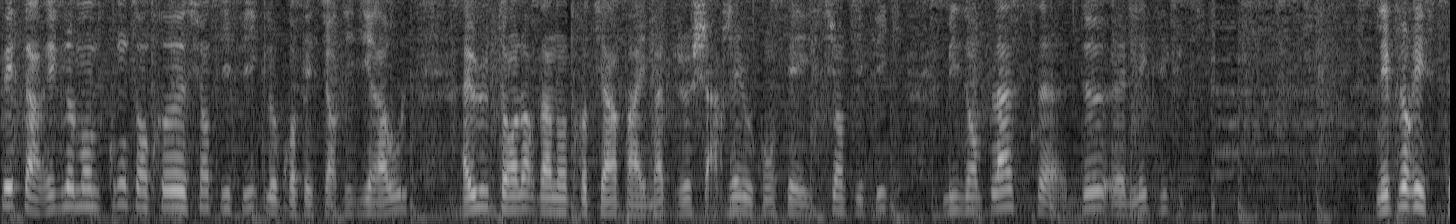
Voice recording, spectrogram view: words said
pété un règlement de compte entre scientifiques. Le professeur Didier Raoul a eu le temps lors d'un entretien à Paris Match de charger le conseil scientifique mis en place de l'exécutif. Les fleuristes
